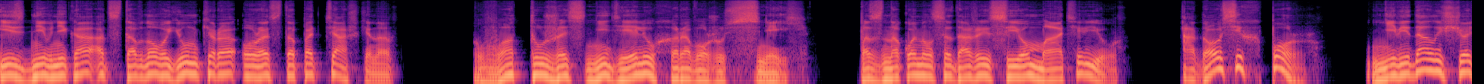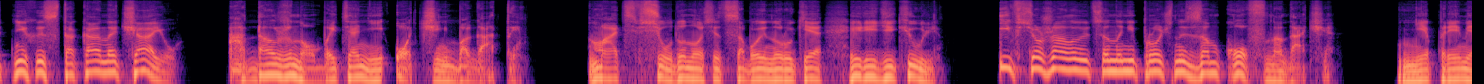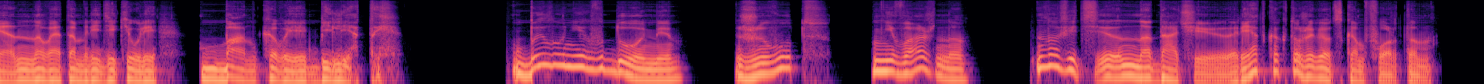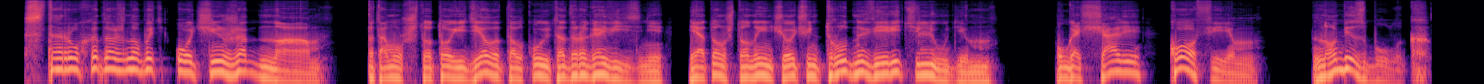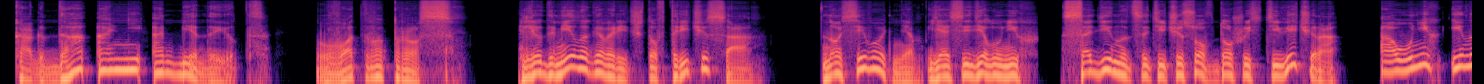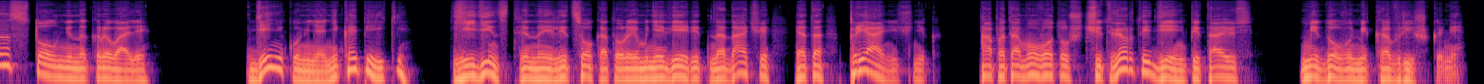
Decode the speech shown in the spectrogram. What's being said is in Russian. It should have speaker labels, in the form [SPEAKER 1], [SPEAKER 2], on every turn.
[SPEAKER 1] Из дневника отставного юнкера Ореста Подтяжкина. Вот уже с неделю хоровожусь с ней. Познакомился даже и с ее матерью. А до сих пор не видал еще от них и стакана чаю. А должно быть, они очень богаты. Мать всюду носит с собой на руке редикюль и все жалуются на непрочность замков на даче. Непременно в этом редикюле банковые билеты. Был у них в доме. Живут, неважно. Но ведь э, на даче редко кто живет с комфортом. Старуха должно быть очень жадна, потому что то и дело толкуют о дороговизне и о том, что нынче очень трудно верить людям. Угощали кофеем, но без булок. Когда они обедают? Вот вопрос. Людмила говорит, что в три часа. Но сегодня я сидел у них с одиннадцати часов до шести вечера, а у них и на стол не накрывали. Денег у меня ни копейки. Единственное лицо, которое мне верит на даче, это пряничник, а потому вот уж четвертый день питаюсь медовыми ковришками.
